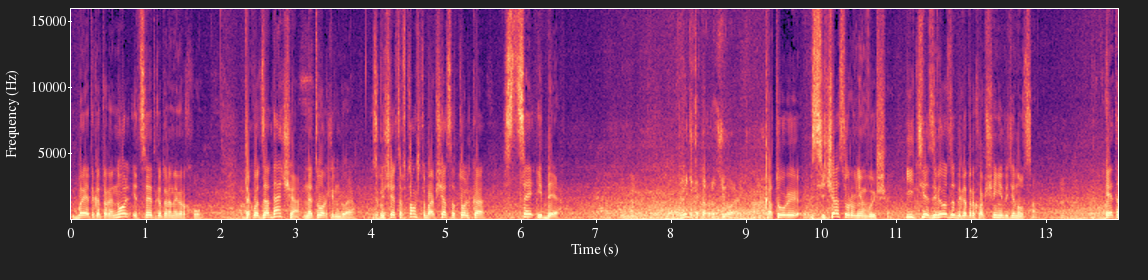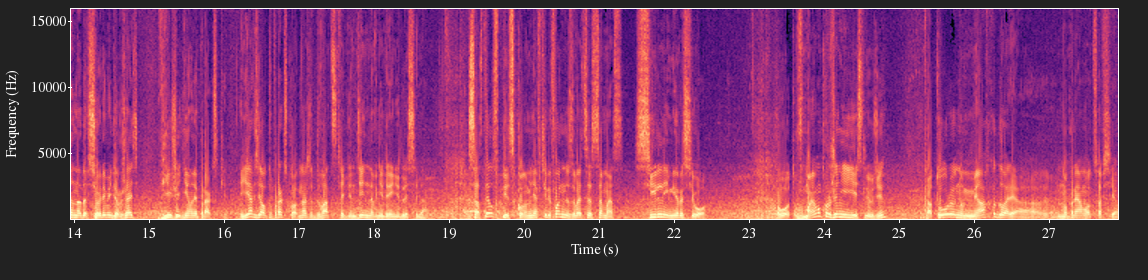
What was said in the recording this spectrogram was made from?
Б это которые 0 и С это которые наверху. Так вот, задача нетворкинговая заключается в том, чтобы общаться только с С и Д, Люди, которые развивают. которые сейчас уровнем выше, и те звезды, до которых вообще не дотянуться. Это надо все время держать в ежедневной практике. И я взял эту практику однажды 21 день на внедрение для себя. Составил список, он у меня в телефоне называется СМС «Сильный мира сего». Вот, в моем окружении есть люди, которые, ну, мягко говоря, ну, прям вот совсем.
